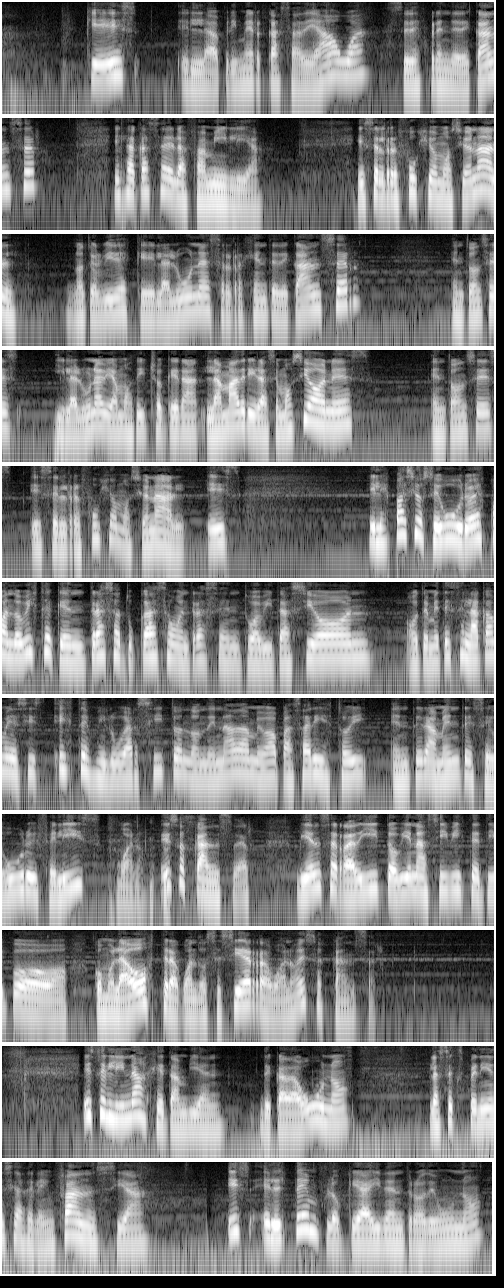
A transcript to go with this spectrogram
que es la primer casa de agua, se desprende de cáncer. Es la casa de la familia. Es el refugio emocional. No te olvides que la luna es el regente de cáncer. Entonces, y la luna habíamos dicho que era la madre y las emociones. Entonces, es el refugio emocional, es el espacio seguro, es cuando viste que entras a tu casa o entras en tu habitación o te metes en la cama y decís, este es mi lugarcito en donde nada me va a pasar y estoy enteramente seguro y feliz. Bueno, eso es cáncer. Bien cerradito, bien así, viste, tipo como la ostra cuando se cierra. Bueno, eso es cáncer. Es el linaje también de cada uno, las experiencias de la infancia, es el templo que hay dentro de uno.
